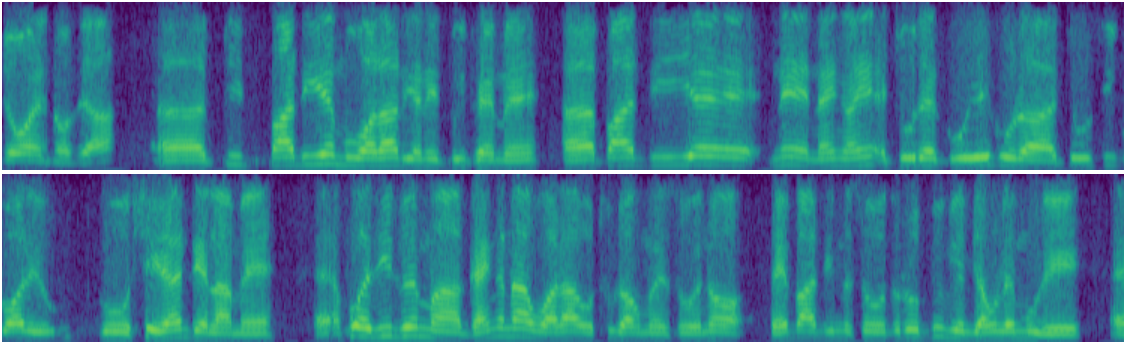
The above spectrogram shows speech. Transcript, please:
ပြောရင်တော့ဗျာ အဲပါတီရဲ့မူဝါဒတွေကနေတွေးဖယ်မယ်အဲပါတီရဲ့နဲ့နိုင်ငံရေးအကျိုးတဲ့ကိုရေးကိုယ်တာအကျိုးစီးပွားတွေကိုရှေ့တန်းတင်လာမယ်အဲအဖွဲ့အစည်းတွင်းမှာဂိုင်းကနဝါဒကိုထူထောင်မယ်ဆိုရင်တော့ဘယ်ပါတီမဆိုသူတို့ပြုပြင်ပြောင်းလဲမှုတွေအဲ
